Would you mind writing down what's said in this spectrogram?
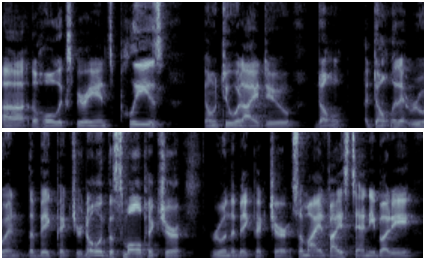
uh, the whole experience, please don't do what I do. Don't don't let it ruin the big picture. Don't let the small picture ruin the big picture. So my advice to anybody,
